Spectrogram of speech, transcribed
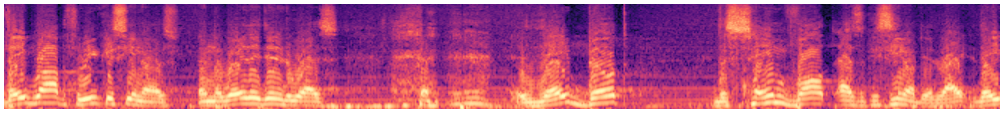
They robbed three casinos, and the way they did it was they built the same vault as the casino did, right? They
